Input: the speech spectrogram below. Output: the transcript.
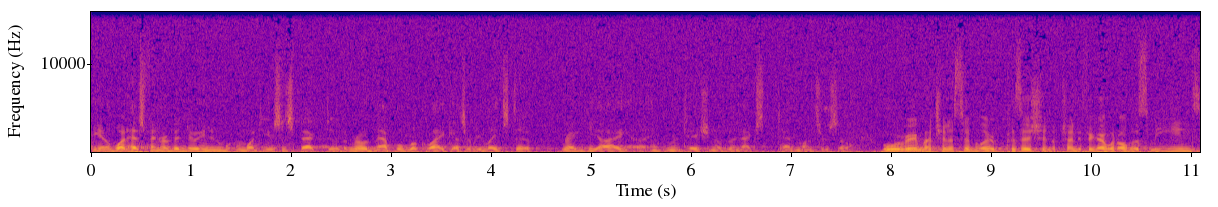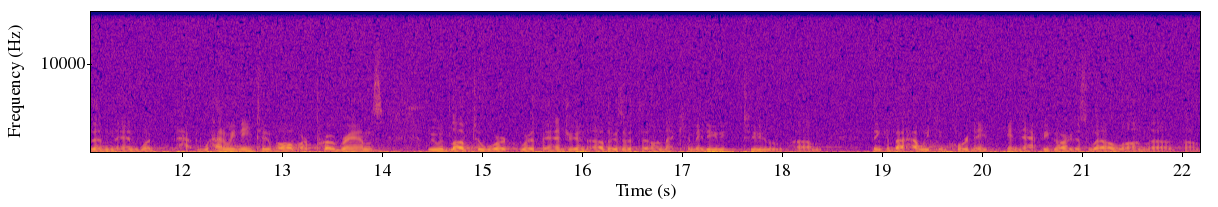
you know, what has FINRA been doing and, and what do you suspect uh, the roadmap will look like as it relates to Reg BI uh, implementation over the next 10 months or so? Well, we're very much in a similar position of trying to figure out what all this means and, and what, how, how do we need to evolve our programs. We would love to work with Andrea and others the, on that committee to um, think about how we can coordinate in that regard as well on the um,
